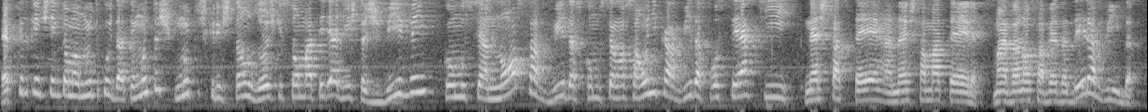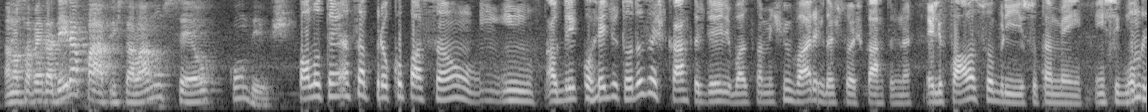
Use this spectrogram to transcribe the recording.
É por isso que a gente tem que tomar muito cuidado. Tem muitos, muitos cristãos hoje que são materialistas, vivem como se a nossa vida, como se a nossa única vida fosse aqui, nesta terra, nesta matéria. Mas a nossa verdadeira vida, a nossa verdadeira pátria está lá no céu com Deus. Paulo tem essa preocupação em, em, ao decorrer de todas as cartas dele, basicamente em várias das suas cartas, né? Ele fala sobre isso também em segundo,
